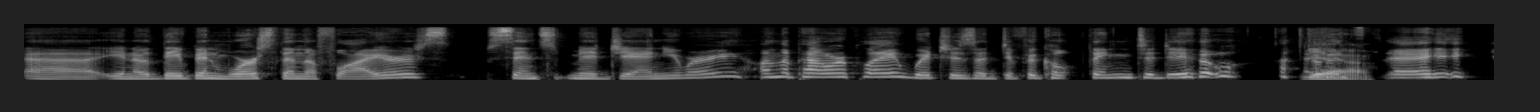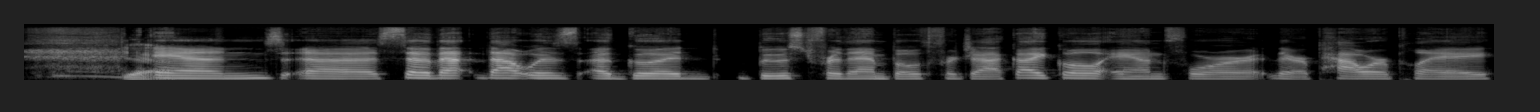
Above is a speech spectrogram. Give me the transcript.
uh, you know, they've been worse than the Flyers since mid-January on the power play, which is a difficult thing to do, I would Yeah, say. yeah. And, uh, so that that was a good boost for them, both for Jack Eichel and for their power play.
